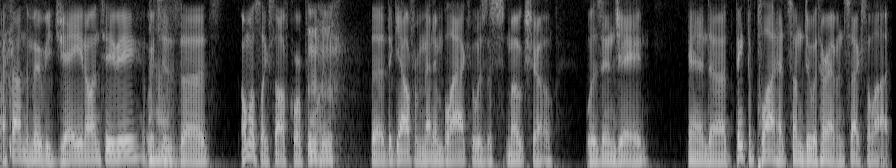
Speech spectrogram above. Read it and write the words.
I found the movie Jade on TV, which Uh-huh. is uh, it's almost like softcore porn. The the gal from Men in Black, who was a smoke show, was in Jade, and uh, I think the plot had something to do with her having sex a lot.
